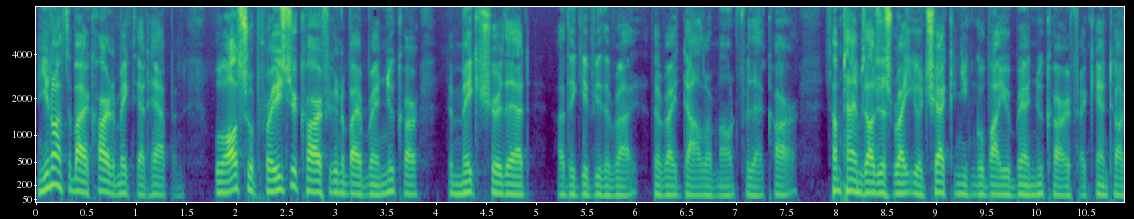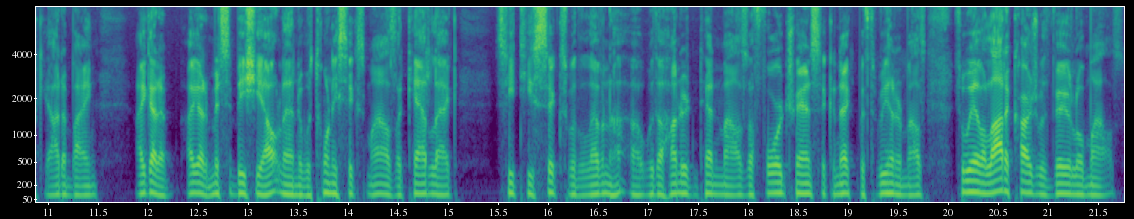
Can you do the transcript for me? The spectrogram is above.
You don't have to buy a car to make that happen. We'll also appraise your car if you're going to buy a brand new car to make sure that uh, they give you the right the right dollar amount for that car. Sometimes I'll just write you a check and you can go buy your brand new car if I can't talk you out of buying. I got a I got a Mitsubishi Outlander with 26 miles, a Cadillac CT6 with 11 uh, with 110 miles, a Ford Transit Connect with 300 miles. So we have a lot of cars with very low miles.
